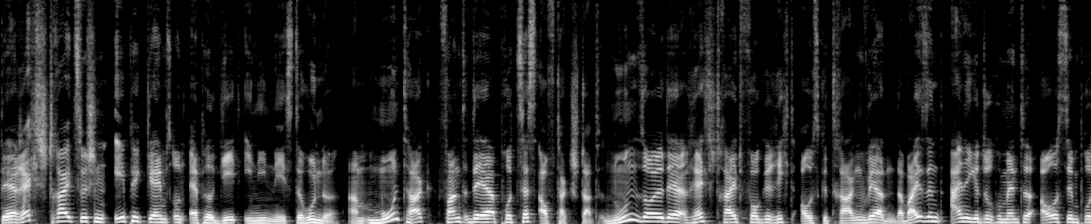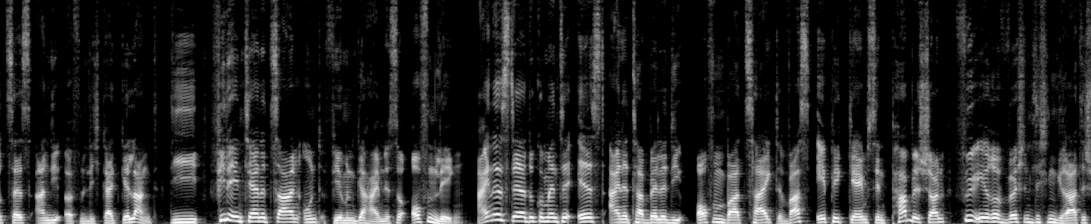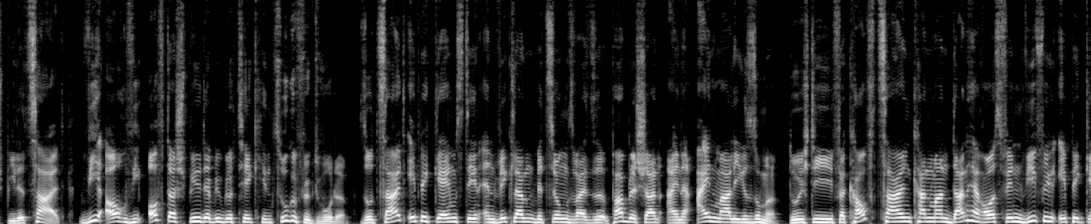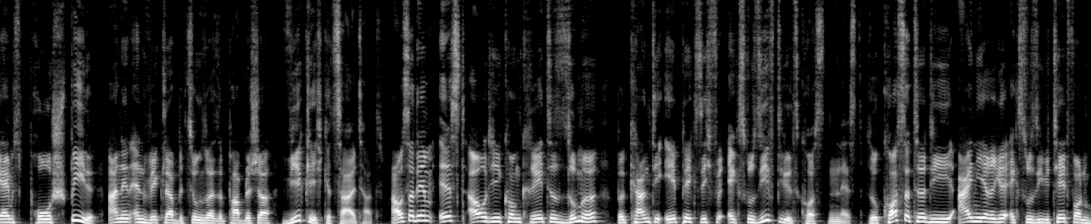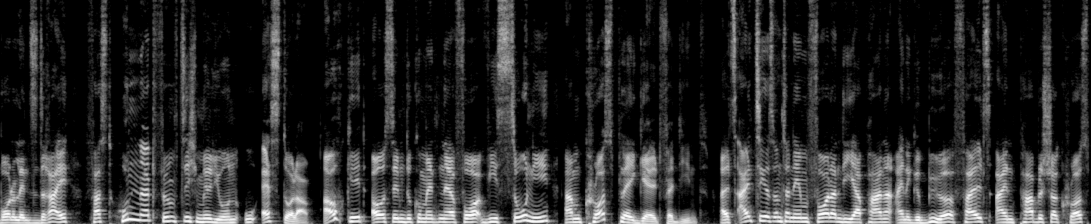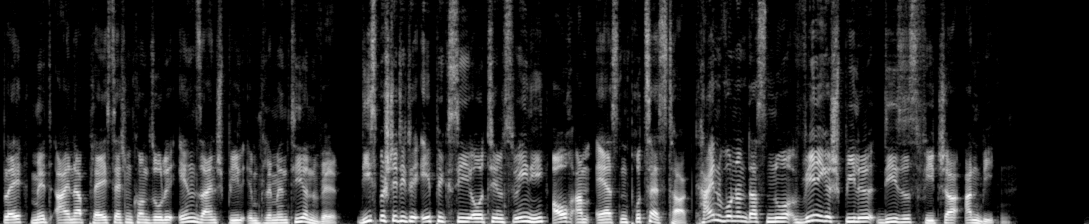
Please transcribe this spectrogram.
Der Rechtsstreit zwischen Epic Games und Apple geht in die nächste Runde. Am Montag fand der Prozessauftakt statt. Nun soll der Rechtsstreit vor Gericht ausgetragen werden. Dabei sind einige Dokumente aus dem Prozess an die Öffentlichkeit gelangt, die viele interne Zahlen und Firmengeheimnisse offenlegen. Eines der Dokumente ist eine Tabelle, die offenbar zeigt, was Epic Games den Publishern für ihre wöchentlichen Gratisspiele zahlt, wie auch wie oft das Spiel der Bibliothek hinzugefügt wurde. So zahlt Epic Games den Entwicklern bzw. Publishern eine einmalige Summe. Durch die Verkaufszahlen kann man dann herausfinden, wie viel Epic Games pro Spiel an den Entwickler bzw. Publisher wirklich gezahlt hat. Außerdem ist auch die konkrete Summe bekannt, die Epic Epic sich für Exklusivdeals kosten lässt. So kostete die einjährige Exklusivität von Borderlands 3 fast 150 Millionen US-Dollar. Auch geht aus den Dokumenten hervor, wie Sony am Crossplay Geld verdient. Als einziges Unternehmen fordern die Japaner eine Gebühr, falls ein Publisher Crossplay mit einer PlayStation-Konsole in sein Spiel implementieren will. Dies bestätigte Epic CEO Tim Sweeney auch am ersten Prozesstag. Kein Wunder, dass nur wenige Spiele dieses Feature anbieten.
